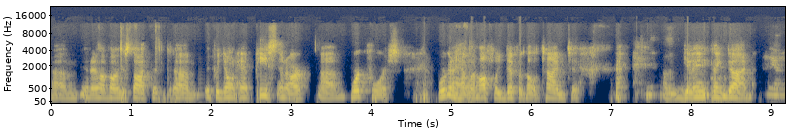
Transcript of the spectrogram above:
Um, you know, I've always thought that um, if we don't have peace in our um, workforce, we're going to have an awfully difficult time to get anything done. Yeah.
